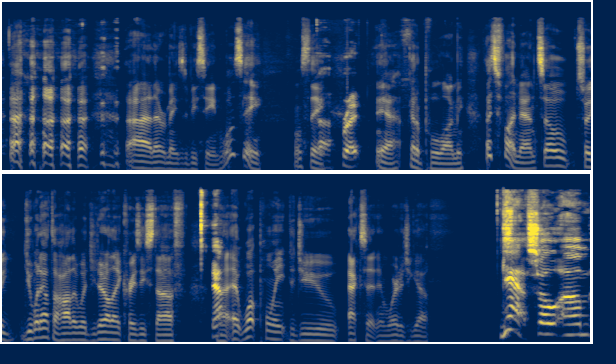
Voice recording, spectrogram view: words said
uh, that remains to be seen. We'll see. We'll see. Uh, right. yeah, I've got a pool on me. That's fun, man. So, so you went out to Hollywood. You did all that crazy stuff. Yeah. Uh, at what point did you exit, and where did you go? Yeah. So um,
